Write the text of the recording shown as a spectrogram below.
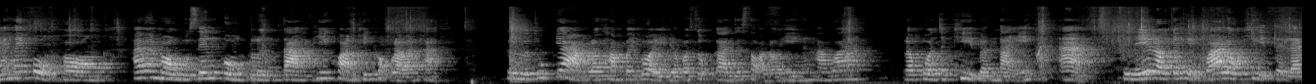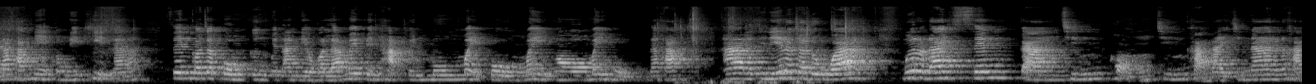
ไม่ให้โป่งพอง ให้มันมองดูเส้นกลมกลืนตามที่ความคิดของเรานะคะ คือทุกอย่างเราทำไปบ่อยเดี๋ยวประสบการณ์จะสอนเราเองนะคะว่า เราควรจะขีดแบบไหนอะทีนี้เราจะเห็นว่าเราขีดเสร็จแล้วนะคะเนี่ยตรงนี้ขีดแล้วนะ เส้นก็จะกลมกึงเป็นอันเดียวกันแล้ว ไม่เป็นหักเป็นมุมไม่โป่งไม่งอไม่หุบนะคะอ่าแล้วทีนี้เราจะดูว่า เมื่อเราได้เส้นกลางชิ้นของชิ้นขาในชิ้นหน้านะคะ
